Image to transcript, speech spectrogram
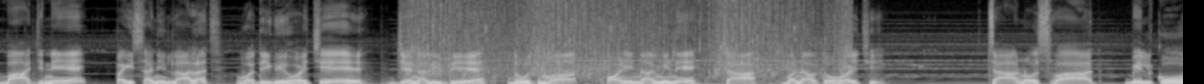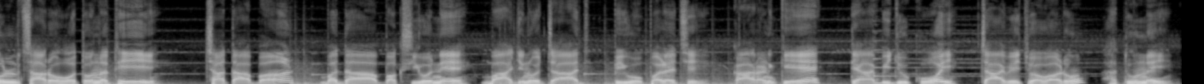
બાજને પૈસાની લાલચ વધી ગઈ હોય છે. જેના લીધે દૂધમાં પાણી નામીને ચા બનાવતો હોય છે. ચાનો સ્વાદ બિલકુલ સારો હોતો નથી. છતાં પણ બધા પક્ષીઓને બાજનો ચા જ પીવો પડે છે. કારણ કે ત્યાં બીજું કોઈ ચા વેચવાવાળું હતું નહીં.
